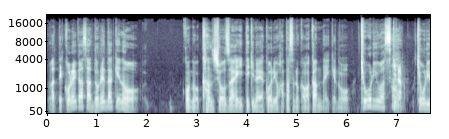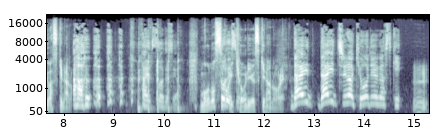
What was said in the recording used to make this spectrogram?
待ってこれがさどれだけのこの干渉剤的な役割を果たすのか分かんないけど恐竜は好きなの、は恐竜は好きなの。はい そうですよ。ものすごい恐竜好きなの俺。第第一は恐竜が好き。うん、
